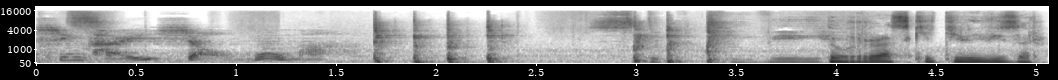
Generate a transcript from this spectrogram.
星牌小木马。Дурацкий телевизор.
